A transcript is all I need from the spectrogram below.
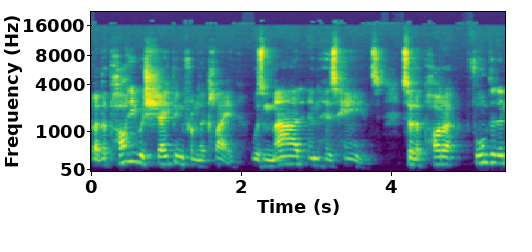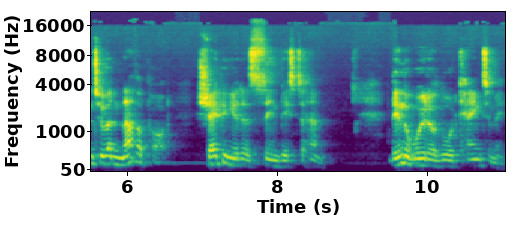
But the pot he was shaping from the clay was marred in his hands so the potter formed it into another pot, shaping it as seemed best to him. Then the word of the Lord came to me.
